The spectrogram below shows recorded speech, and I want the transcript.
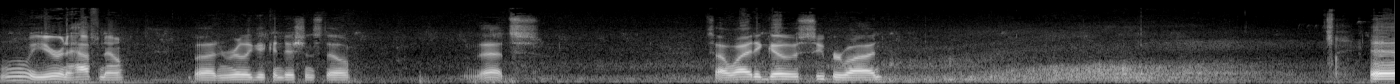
oh, a year and a half now, but in really good condition still. That's, that's how wide it goes, super wide. And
